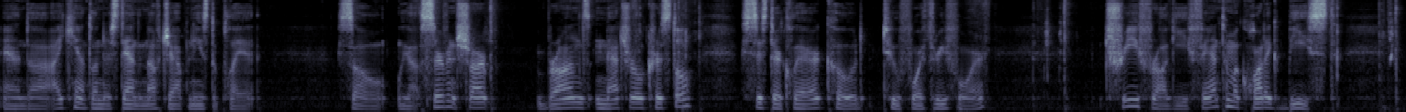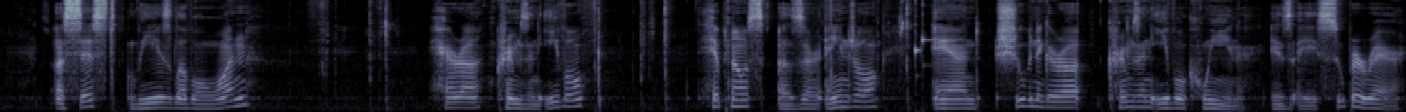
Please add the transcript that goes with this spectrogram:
and uh, I can't understand enough Japanese to play it. So we got Servant Sharp, Bronze Natural Crystal, Sister Claire, code 2434, Tree Froggy, Phantom Aquatic Beast, Assist, Lee's level 1, Hera, Crimson Evil, Hypnos, Azure Angel, and Shubnigura, Crimson Evil Queen is a super rare.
